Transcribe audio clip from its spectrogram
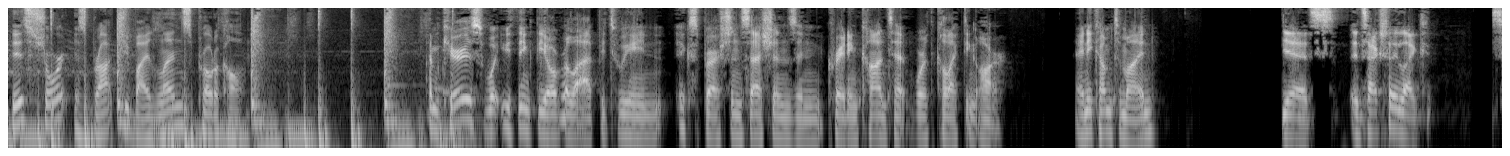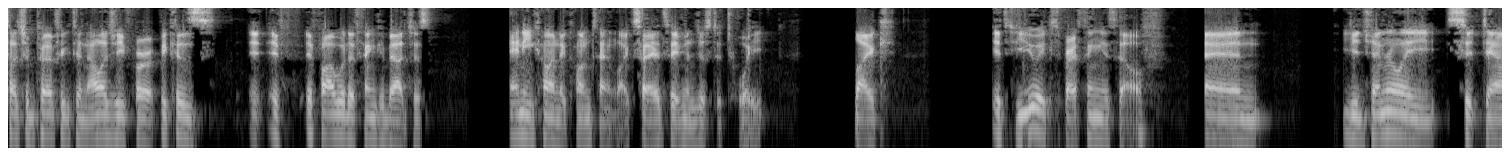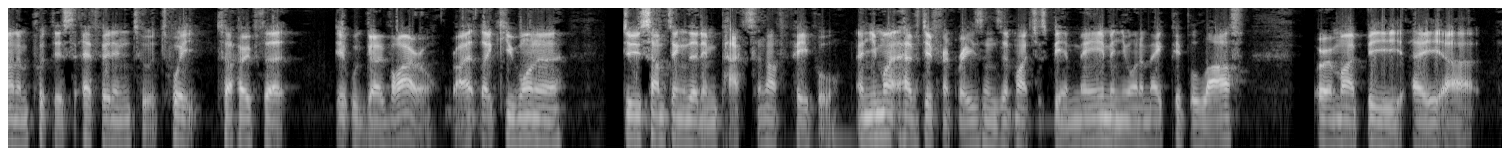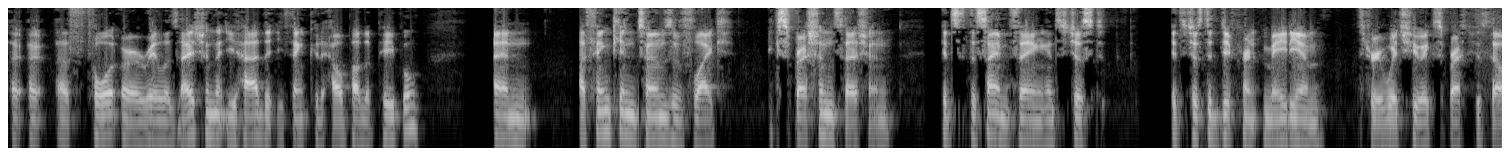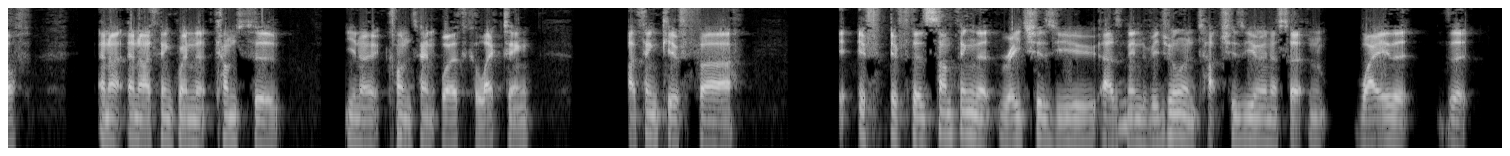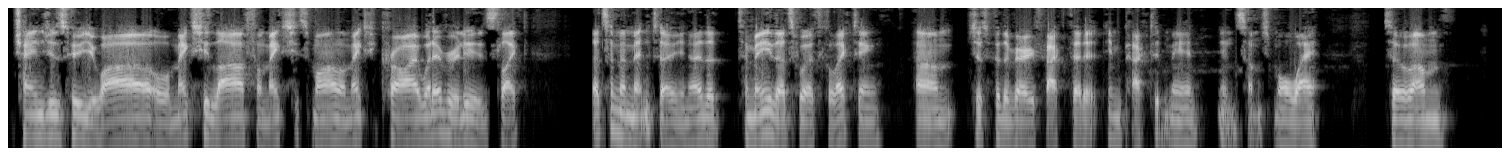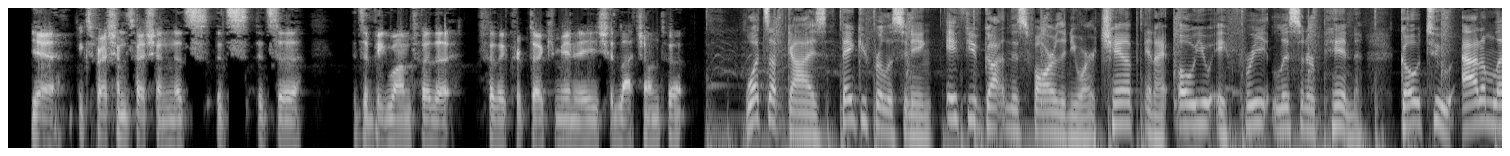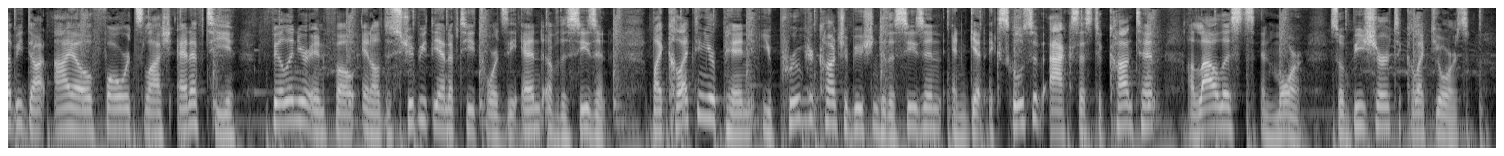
This short is brought to you by Lens Protocol. I'm curious what you think the overlap between expression sessions and creating content worth collecting are. Any come to mind? Yeah, it's it's actually like such a perfect analogy for it because if if I were to think about just any kind of content, like say it's even just a tweet, like it's you expressing yourself and you generally sit down and put this effort into a tweet to hope that it would go viral, right? Like you want to do something that impacts enough people. And you might have different reasons. It might just be a meme and you want to make people laugh, or it might be a, uh, a, a thought or a realization that you had that you think could help other people. And I think in terms of like expression session, it's the same thing. It's just it's just a different medium through which you express yourself. And I and I think when it comes to you know content worth collecting, I think if uh, if if there's something that reaches you as an individual and touches you in a certain way that that changes who you are or makes you laugh or makes you smile or makes you cry whatever it is like that's a memento you know that to me that's worth collecting um, just for the very fact that it impacted me in, in some small way so um, yeah, expression session. It's it's it's a it's a big one for the for the crypto community. You should latch onto it. What's up, guys? Thank you for listening. If you've gotten this far, then you are a champ, and I owe you a free listener pin. Go to adamlevy.io forward slash NFT, fill in your info, and I'll distribute the NFT towards the end of the season. By collecting your pin, you prove your contribution to the season and get exclusive access to content, allow lists, and more. So be sure to collect yours.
